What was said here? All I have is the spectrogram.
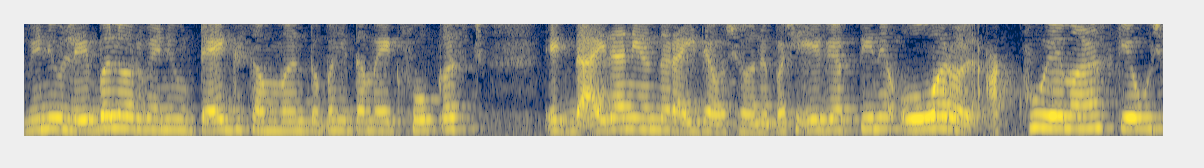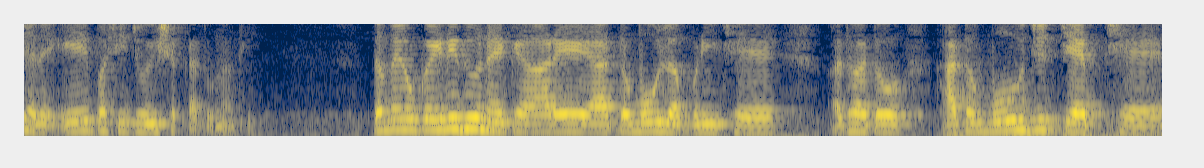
when you label or when you tag someone તો પછી તમે એક ફોકસ્ડ એક દાયરાની અંદર આવી જાઓ છો અને પછી એ વ્યક્તિને ઓવરઓલ આખું એ માણસ કેવું છે ને એ પછી જોઈ શકાતું નથી. તમે એવું કહી દીધું ને કે અરે, આ તો બહુ લપણી છે, અથવા તો આ તો બહુ જ ચેપ છે,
